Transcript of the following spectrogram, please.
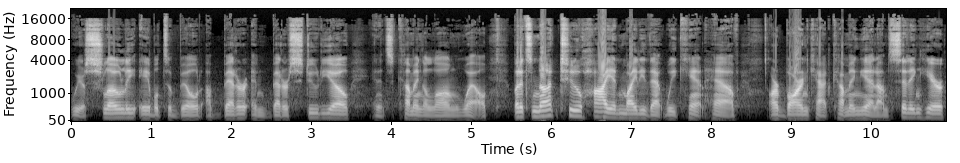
We are slowly able to build a better and better studio, and it's coming along well. But it's not too high and mighty that we can't have our barn cat coming in. I'm sitting here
